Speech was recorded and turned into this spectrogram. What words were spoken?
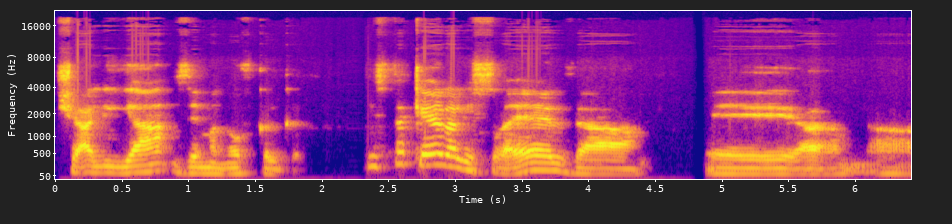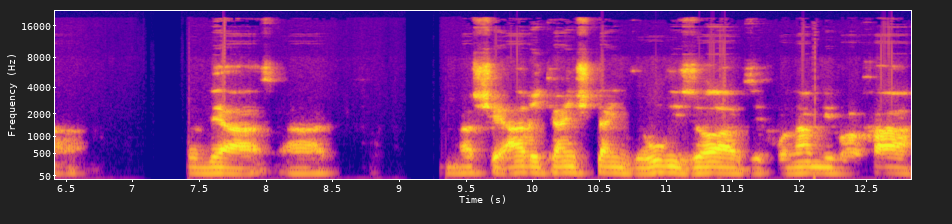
שעלייה זה מנוף כלכלי. נסתכל על ישראל וה... אה, אתה יודע, מה שאריק איינשטיין ואורי זוהר, זיכרונם לברכה,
